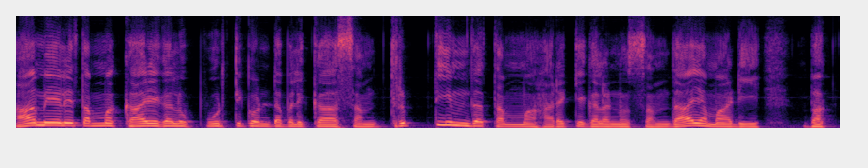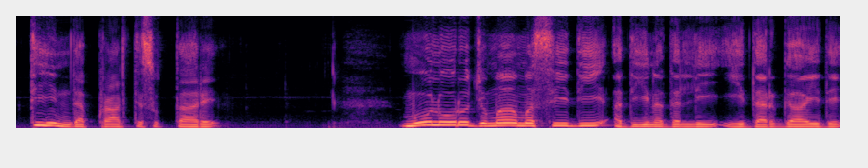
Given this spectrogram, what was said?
ಆಮೇಲೆ ತಮ್ಮ ಕಾರ್ಯಗಳು ಪೂರ್ತಿಗೊಂಡ ಬಳಿಕ ಸಂತೃಪ್ತಿಯಿಂದ ತಮ್ಮ ಹರಕೆಗಳನ್ನು ಸಂದಾಯ ಮಾಡಿ ಭಕ್ತಿಯಿಂದ ಪ್ರಾರ್ಥಿಸುತ್ತಾರೆ. ಮೂಲೂರು ಜುಮಾ ಮಸೀದಿ ಅಧೀನದಲ್ಲಿ ಈ ದರ್ಗಾ ಇದೆ.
